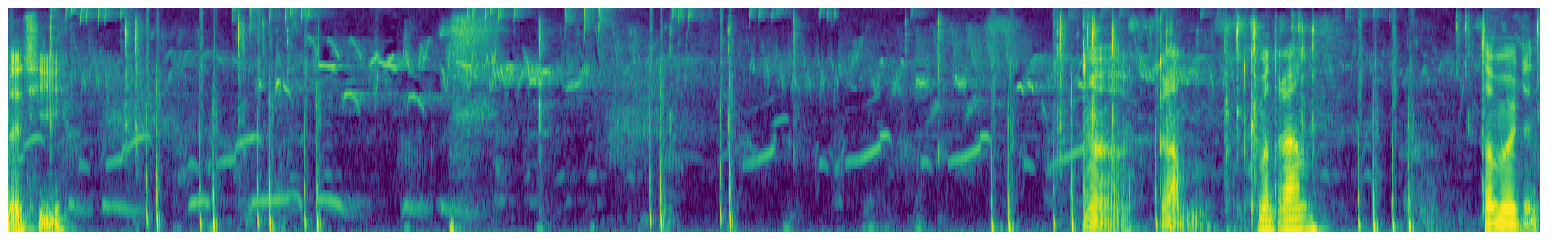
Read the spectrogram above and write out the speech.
Wir jetzt hier? Ah, Gramm. Können wir dran? Da den.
